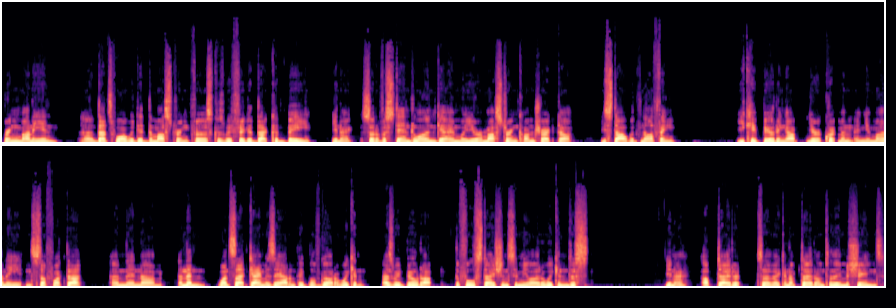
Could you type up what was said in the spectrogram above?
bring money in, uh, that's why we did the mustering first because we figured that could be you know sort of a standalone game where you're a mustering contractor. You start with nothing, you keep building up your equipment and your money and stuff like that, and then um and then once that game is out and people have got it, we can as we build up the full station simulator, we can just you know, update it so they can update onto their machines.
